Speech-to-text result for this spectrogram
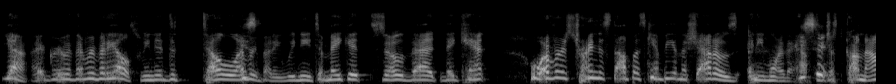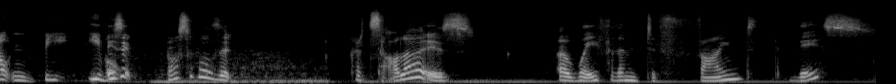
yeah, I agree with everybody else. We need to tell everybody. We need to make it so that they can't whoever is trying to stop us can't be in the shadows anymore. They have Is to it- just come out and be evil. Is it possible that Kratsala is a way for them to find this?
